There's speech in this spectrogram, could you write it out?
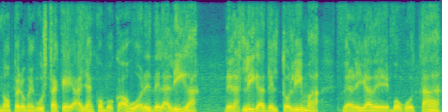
No, pero me gusta que hayan convocado jugadores de la liga, de las ligas del Tolima, de la liga de Bogotá,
